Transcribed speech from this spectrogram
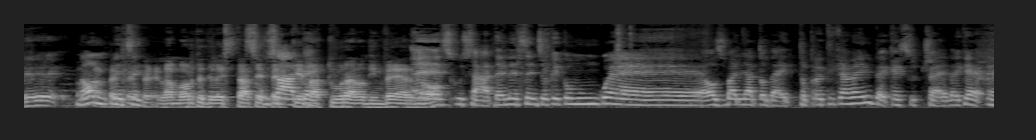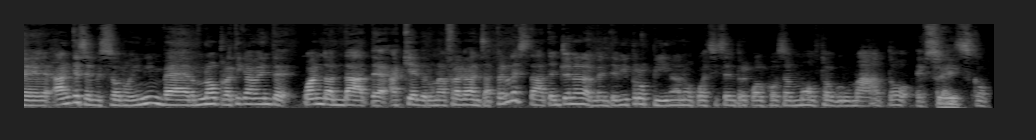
eh, non Vabbè, per- per- la morte dell'estate Scusate. perché maturano d'inverno. Eh, scusate, nel senso che comunque eh, ho sbagliato detto. Praticamente che succede? Che eh, anche se sono in inverno, praticamente quando andate a chiedere una fragranza per l'estate, generalmente vi propinano quasi sempre qualcosa molto agrumato e Sì. fresco.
